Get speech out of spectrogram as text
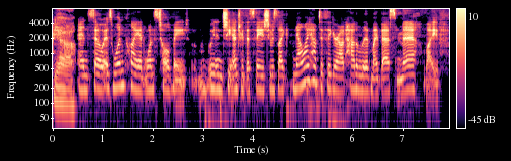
Yeah. And so, as one client once told me when she entered this phase, she was like, Now I have to figure out how to live my best meh life.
